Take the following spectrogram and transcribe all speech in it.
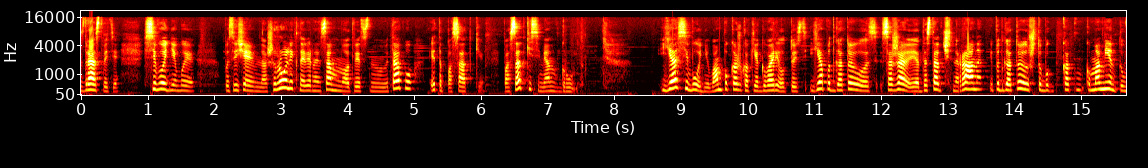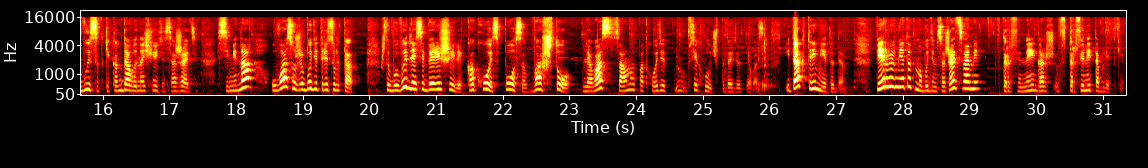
Здравствуйте! Сегодня мы посвящаем наш ролик, наверное, самому ответственному этапу – это посадки. Посадки семян в грунт. Я сегодня вам покажу, как я говорила, то есть я подготовилась, сажаю я достаточно рано и подготовилась, чтобы как, к моменту высадки, когда вы начнете сажать семена, у вас уже будет результат, чтобы вы для себя решили, какой способ, во что для вас самый подходит, ну, всех лучше подойдет для вас. Итак, три метода. Первый метод мы будем сажать с вами торфяные, горш... в торфяные таблетки.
